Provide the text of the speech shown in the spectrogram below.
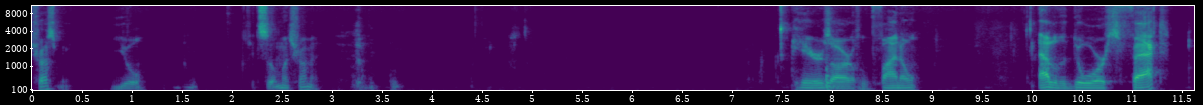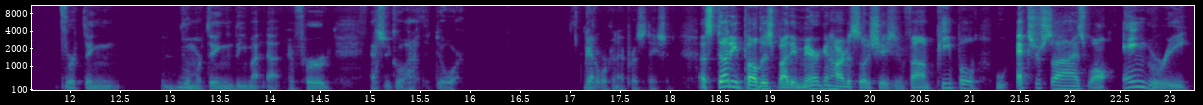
Trust me, you'll get so much from it. Here's our final out of the doors fact or thing, one more thing that you might not have heard as you go out of the door. Got to work on that presentation. A study published by the American Heart Association found people who exercise while angry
